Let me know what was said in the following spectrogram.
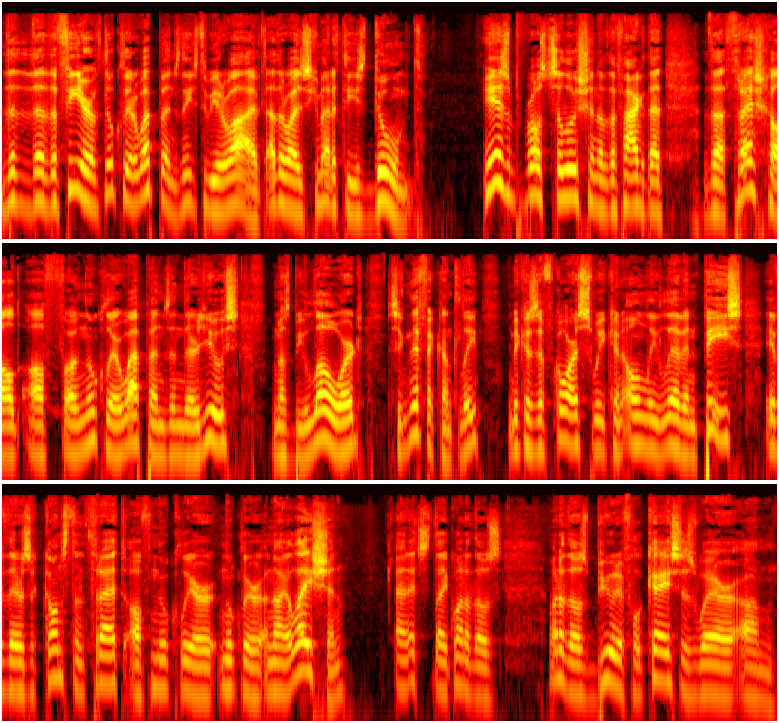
the, the, the fear of nuclear weapons needs to be revived, otherwise, humanity is doomed. Here's a proposed solution of the fact that the threshold of uh, nuclear weapons and their use must be lowered significantly, because of course we can only live in peace if there's a constant threat of nuclear nuclear annihilation, and it's like one of those one of those beautiful cases where, um,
